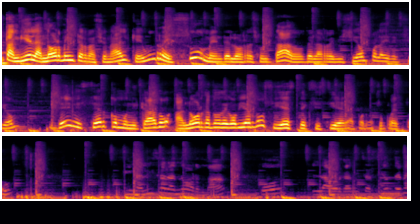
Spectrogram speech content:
también la norma internacional que un resumen de los resultados de la revisión por la dirección debe ser comunicado al órgano de gobierno si éste existiera, por supuesto. Finaliza la norma con la organización debe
